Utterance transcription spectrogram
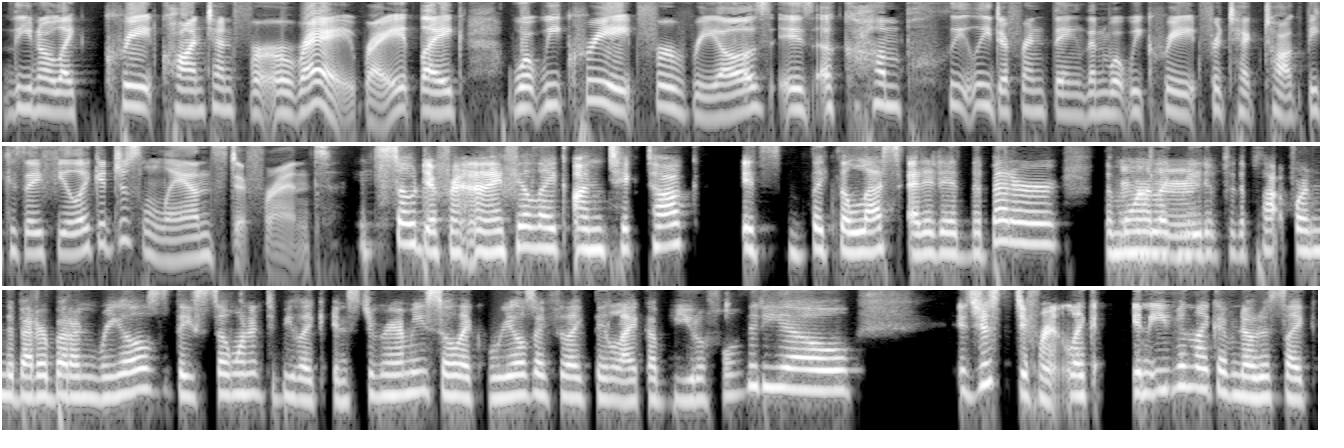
you know, like create content for Arrae, right? Like, what we create for Reels is a completely different thing than what we create for TikTok because I feel like it just lands different. It's so different. And I feel like on TikTok, it's like the less edited, the better. The more mm-hmm. like native to the platform, the better. But on Reels, they still want it to be like Instagrammy. So, like, Reels, I feel like they like a beautiful video it's just different. Like, and even like I've noticed, like,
